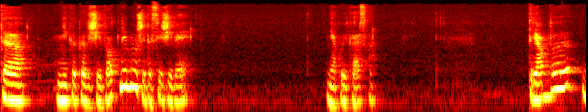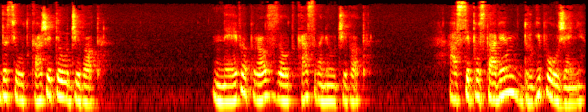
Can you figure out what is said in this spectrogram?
Та никакъв живот не може да се живее. Някой казва. Трябва да се откажете от живота. Не е въпрос за отказване от живота. Аз се поставям в други положения.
